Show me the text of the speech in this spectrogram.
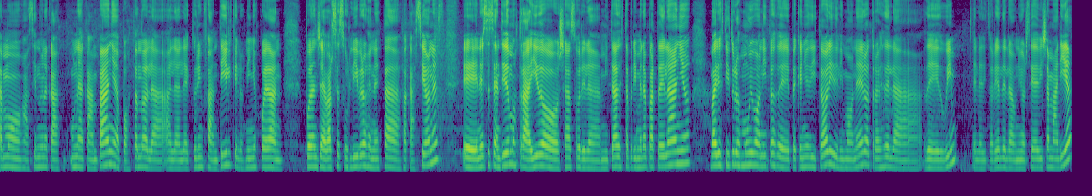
estamos haciendo una, una campaña apostando a la, a la, lectura infantil, que los niños puedan, puedan llevarse sus libros en estas vacaciones. Eh, en ese sentido hemos traído ya sobre la mitad de esta primera parte del año varios títulos muy bonitos de Pequeño Editor y de Limonero a través de, la, de Edubim, de la editorial de la Universidad de Villa María.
